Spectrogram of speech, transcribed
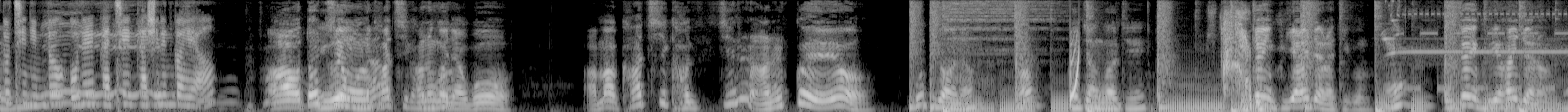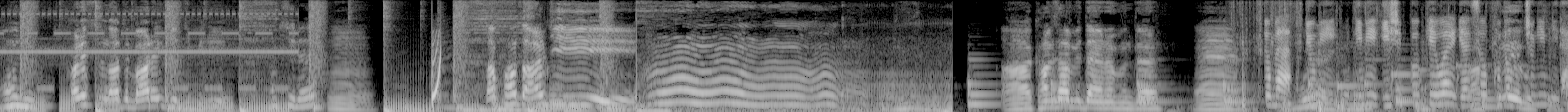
또치님도 오늘 같이 가시는 거예요? 아 또치 형 오늘? 같이 가는? 거냐고 아마 같이 가지는 않을 거예요 어떻게 하냐? 어? 어떻게 안 갈지? 국장이 그게 아니잖아 지금 국장이 그게 아니잖아 아니 가랬으면 나한테 말해주지 미리 확실해? 응딱 봐도 알지 아 감사합니다 여러분들 예. 또마 이거는? 님이 29개월 연속 아, 구독 그래요, 중입니다.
